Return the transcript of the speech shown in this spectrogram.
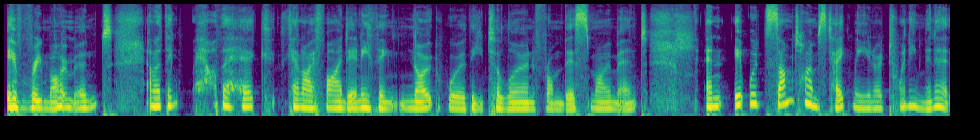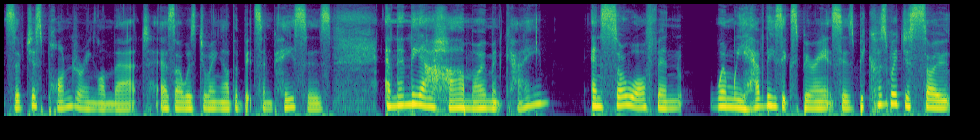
every moment. And I think, how the heck can I find anything noteworthy to learn from this moment? And it would sometimes take me, you know, 20 minutes of just pondering on that as I was doing other bits and pieces. And then the aha moment came. And so often when we have these experiences, because we're just so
